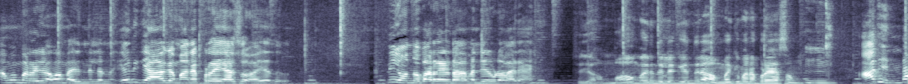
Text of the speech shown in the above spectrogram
അവൻ പറയും അവൻ വരുന്നില്ലെന്ന്. എനിക്ക് ആകെ മനപ്രയാസമായത്. നീ ഒന്ന് പറയണ്ട അവന്റെ കൂടെ വരാൻ. ഈ അമ്മാവൻ വരുന്നില്ലെങ്കിൽ എന്തിനാ അമ്മയ്ക്ക് മനപ്രയാസം? അതെന്താ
